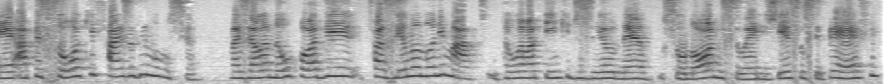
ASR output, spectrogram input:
é, a pessoa que faz a denúncia mas ela não pode fazer no anonimato. Então ela tem que dizer, né, o seu nome, seu RG, seu CPF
